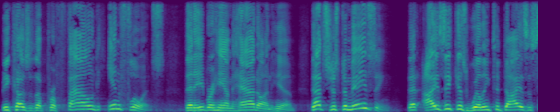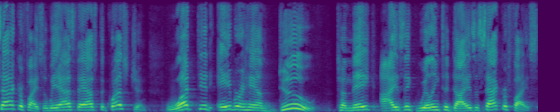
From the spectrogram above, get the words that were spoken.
Because of the profound influence that Abraham had on him. That's just amazing that Isaac is willing to die as a sacrifice. And we have to ask the question what did Abraham do to make Isaac willing to die as a sacrifice?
